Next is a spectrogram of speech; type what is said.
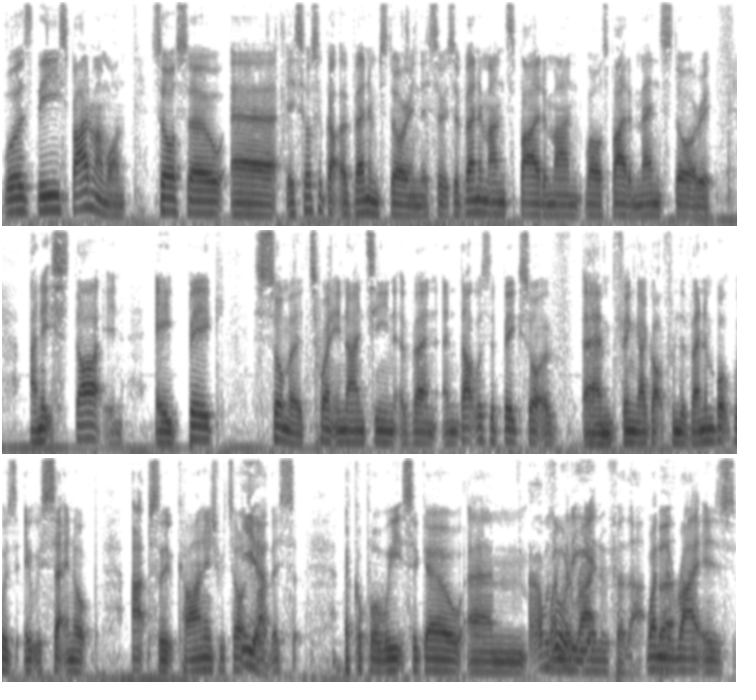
Was the Spider-Man one? It's also uh, it's also got a Venom story in this, so it's a Venom and Spider-Man, well, Spider-Man story, and it's starting a big summer 2019 event, and that was the big sort of um, thing I got from the Venom book was it was setting up absolute carnage. We talked Yeah. about this a couple of weeks ago. Um, I was already in for that, when the writers,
